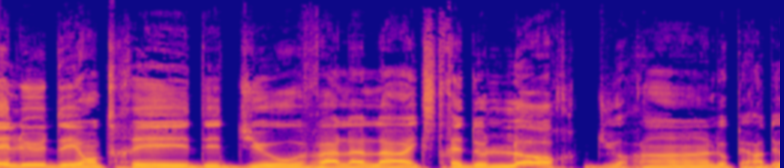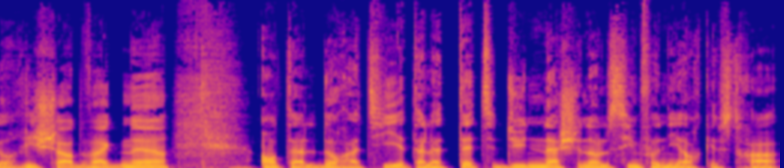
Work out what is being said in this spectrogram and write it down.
Prélude et entrée des dieux au Valhalla, extrait de l'or du Rhin, l'opéra de Richard Wagner. Antal Dorati est à la tête du National Symphony Orchestra,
